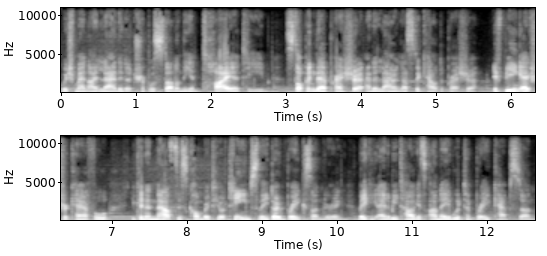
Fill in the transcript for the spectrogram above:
which meant I landed a triple stun on the entire team, stopping their pressure and allowing us to counter pressure. If being extra careful, you can announce this combo to your team so they don't break sundering, making enemy targets unable to break capstun.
